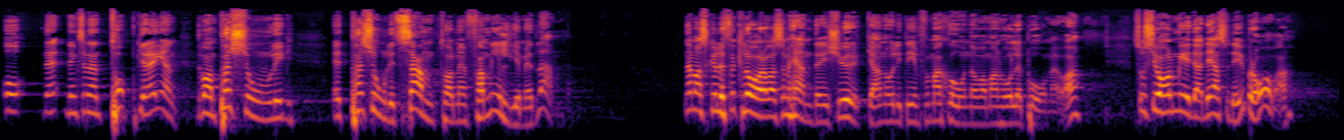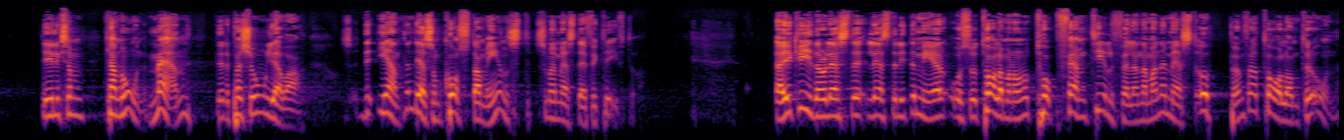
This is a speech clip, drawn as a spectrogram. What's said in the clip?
Och den, liksom den toppgrejen, det var en personlig, ett personligt samtal med en familjemedlem. När man skulle förklara vad som händer i kyrkan och lite information om vad man håller på med. Va? Social media, det, alltså, det är ju bra va? Det är liksom kanon, men det är det personliga va? Det är egentligen det som kostar minst som är mest effektivt. Jag gick vidare och läste, läste lite mer och så talar man om de topp fem tillfällen när man är mest öppen för att tala om tron.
